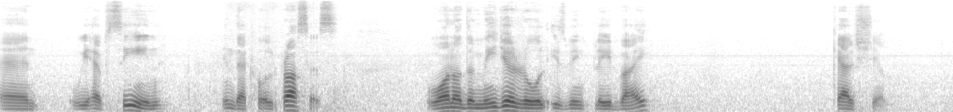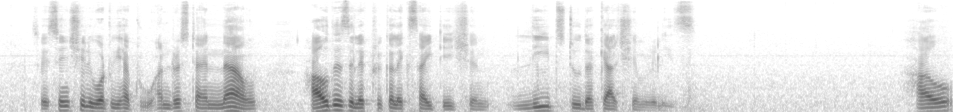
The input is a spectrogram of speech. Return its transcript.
And we have seen in that whole process, one of the major role is being played by calcium. So, essentially what we have to understand now how this electrical excitation leads to the calcium release. How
